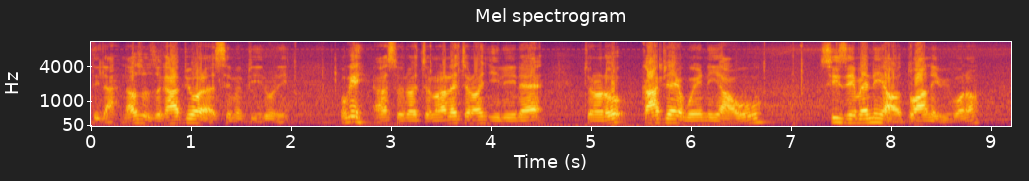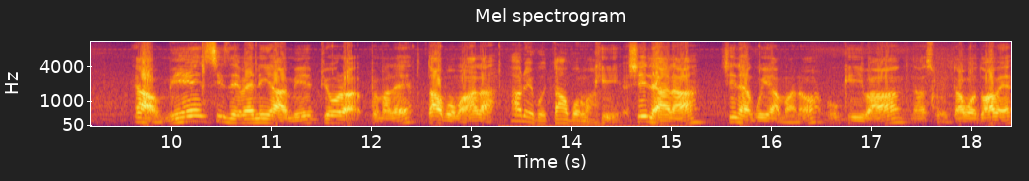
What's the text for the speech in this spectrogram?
သိလားနောက်ဆိုစကားပြောတာအဆင်မပြေလို့လေ โอเคအဲ့ဆိုတော့ကျွန်တော်လည်းကျွန်တော်ညီလေးနဲ့ကျွန်တော်တို့ကားပြိုင်ဝဲနေရကိုစီစဉ်မဲ့နေရကိုတွားနေပြီပေါ့နော် ဟဲ့မင်းစီစဉ်မဲ့နေရမင်းပြောတာဘယ်မှာလဲတောက်ပေါ်မှာဟာလား ဟုတ်တယ်ကိုတောင်ပေါ် โอ မှာ เคအရှိလားလားရှင်းလန်းကိုရမှာနော်โอเคပါဒါဆိုရင်တောက်ပေါ်သွားမယ်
